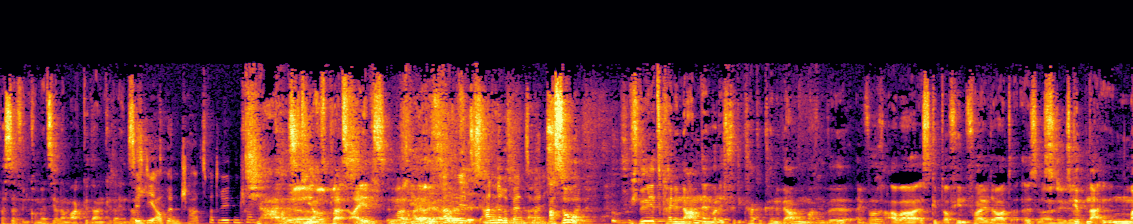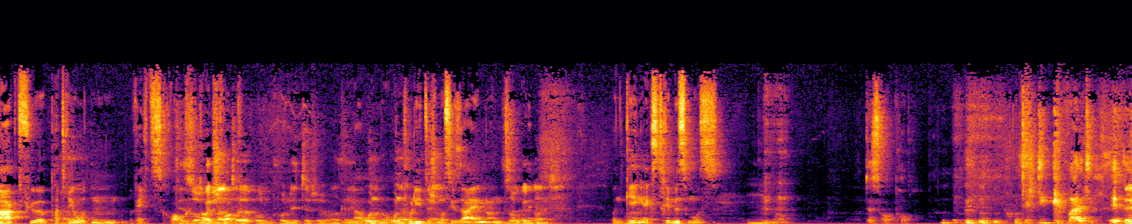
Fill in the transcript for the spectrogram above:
was da für ein kommerzieller Marktgedanke dahinter Sind steht. die auch in Charts vertreten schon? Ja, das Ja, sind die ja. auf Platz 1 immer Ja. wieder. Ja. Also jetzt andere Bands meine ich. Ach so, ich will jetzt keine Namen nennen, weil ich für die Kacke keine Werbung machen will, einfach. Aber es gibt auf jeden Fall dort, es, es, gibt einen, Markt für Patrioten, Rechtsrock, Die Deutschrock. sogenannte unpolitische Musik. Genau, un, unpolitisch muss sie sein und, So genannt. und gegen Extremismus. Das ist auch Pop. Und der stinkt gewaltig. Der, der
